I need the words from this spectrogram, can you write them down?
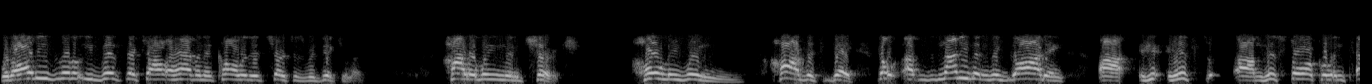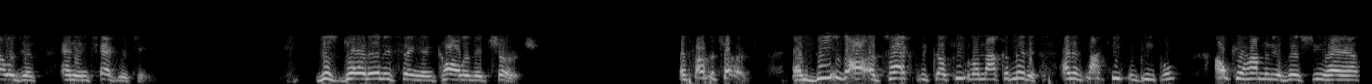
with all these little events that y'all are having and calling it church is ridiculous. Halloween in church, Holy Week, Harvest Day, Don't, uh, not even regarding uh, his, um, historical intelligence and integrity just doing anything and calling it church. It's not the church. And these are attacks because people are not committed. And it's not keeping people. I don't care how many events you have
